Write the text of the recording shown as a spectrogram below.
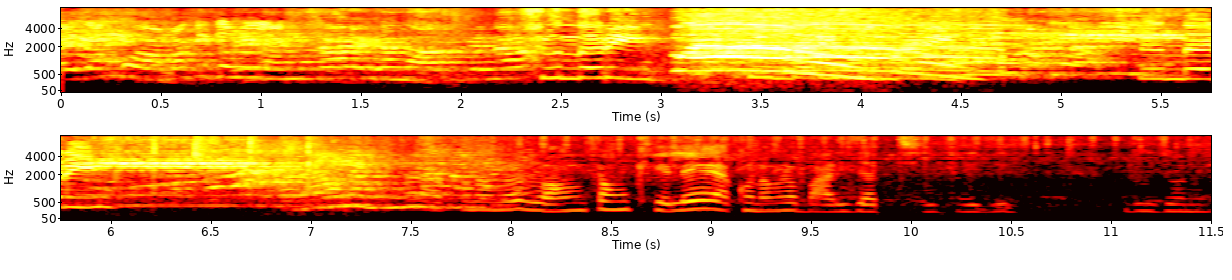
এই দেখো আমাকে কেমন লাগছে সুন্দরী সুন্দরী এখন আমরা রং টং খেলে এখন আমরা বাড়ি যাচ্ছি, এই যে দুজনে।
